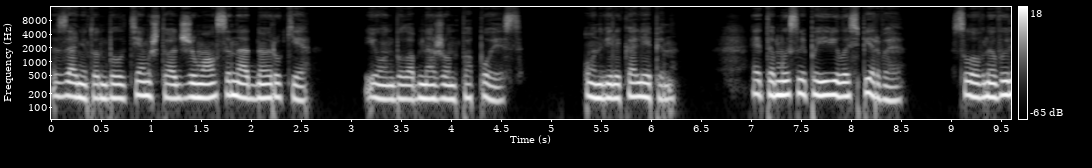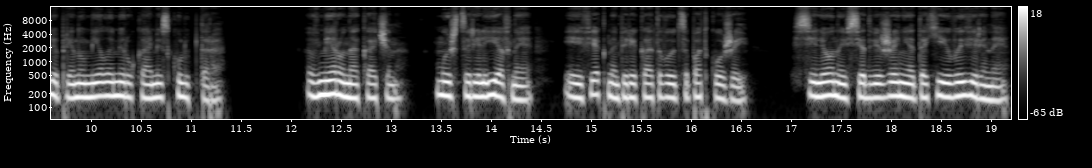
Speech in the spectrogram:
Занят он был тем, что отжимался на одной руке. И он был обнажен по пояс. Он великолепен. Эта мысль появилась первая, словно вылеплен умелыми руками скульптора. В меру накачан, мышцы рельефные и эффектно перекатываются под кожей. Силён и все движения такие выверенные,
